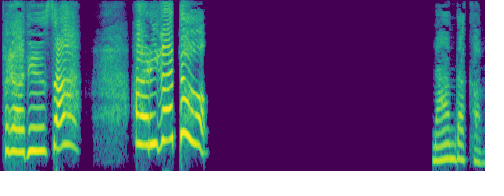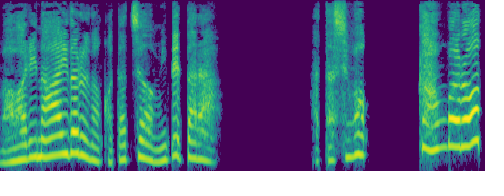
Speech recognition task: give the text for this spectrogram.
プロデューサー、ありがとうなんだか周りのアイドルの子たちを見てたら、私も、頑張ろうっ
